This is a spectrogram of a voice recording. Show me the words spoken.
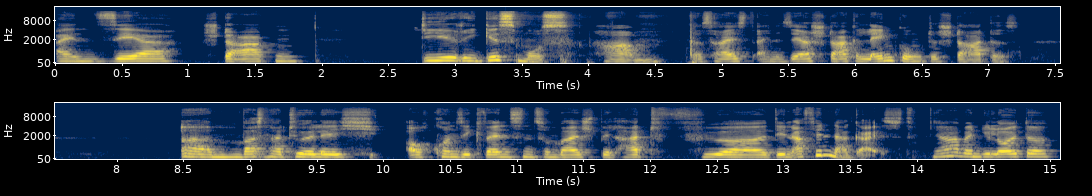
einen sehr starken Dirigismus haben. Das heißt, eine sehr starke Lenkung des Staates. Ähm, was natürlich auch Konsequenzen zum Beispiel hat für den Erfindergeist. Ja, wenn die Leute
